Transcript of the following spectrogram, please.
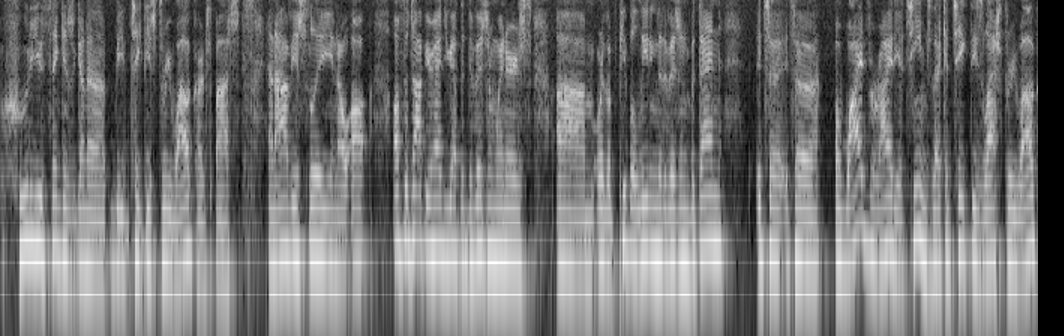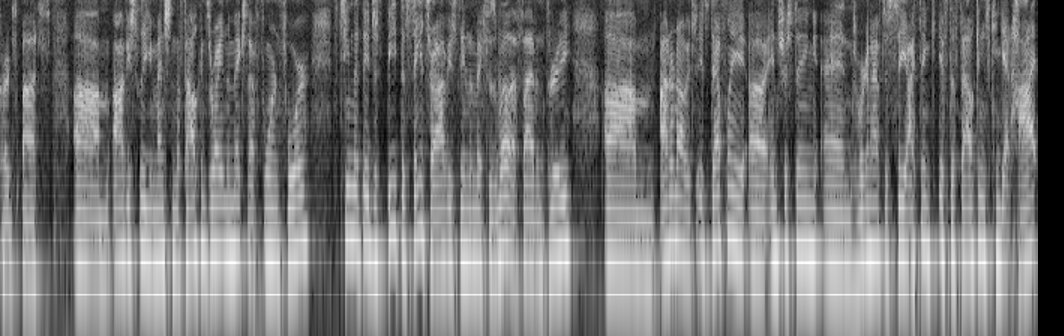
who do you think is gonna be take these three wild card spots? And obviously, you know, off the top of your head, you got the division winners um, or the people leading the division. But then it's a it's a, a wide variety of teams that could take these last three wildcard spots. Um, obviously, you mentioned the Falcons are right in the mix at four and four. The team that they just beat, the Saints, are obviously in the mix as well at five and three. Um, I don't know. It's it's definitely uh, interesting, and we're gonna have to see. I think if the Falcons can get hot,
